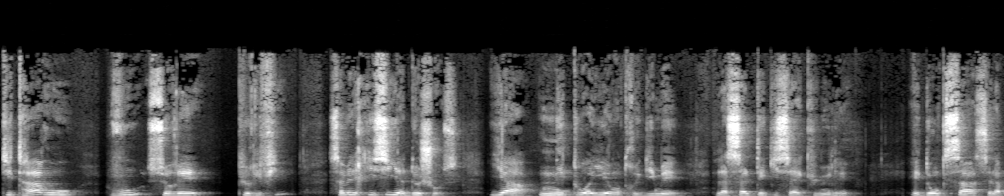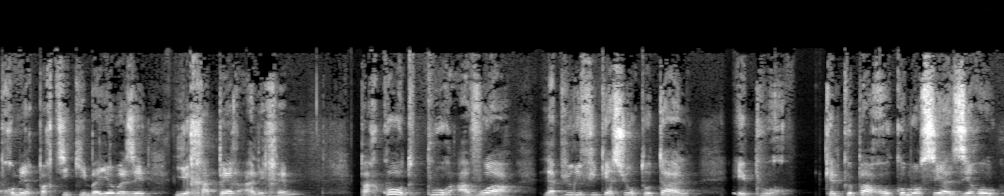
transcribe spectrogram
Titharu, vous serez purifiés. Ça veut dire qu'ici, il y a deux choses il y a nettoyer, entre guillemets, la saleté qui s'est accumulée. Et donc ça, c'est la première partie qui bayom yechaper alechem. Par contre, pour avoir la purification totale et pour quelque part recommencer à zéro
